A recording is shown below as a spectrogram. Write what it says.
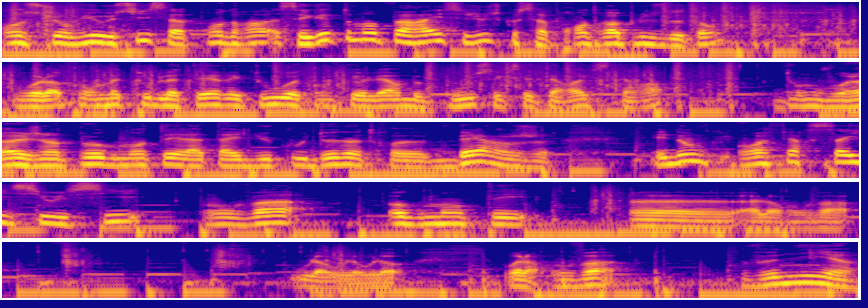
en survie aussi, ça prendra, c'est exactement pareil, c'est juste que ça prendra plus de temps. Voilà, pour mettre toute la terre et tout, attendre que l'herbe pousse, etc., etc. Donc voilà, j'ai un peu augmenté la taille du coup de notre berge. Et donc, on va faire ça ici aussi. On va augmenter... Euh, alors, on va... Oula, oula, oula. Voilà, on va venir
